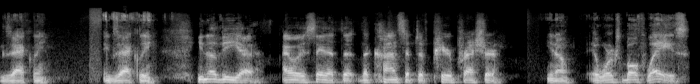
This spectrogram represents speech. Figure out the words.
Exactly. Exactly. You know, the uh, I always say that the, the concept of peer pressure, you know, it works both ways.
